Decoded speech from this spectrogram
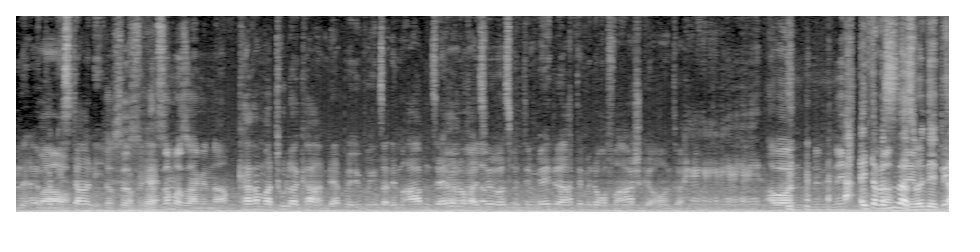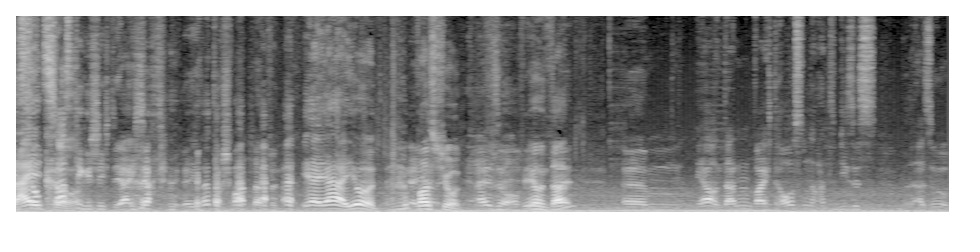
ein äh, Wow. Pakistani. Das, das, Okay. Kannst du nochmal sagen, den Namen? Karamatullah Khan, der hat mir übrigens an dem Abend selber Ja, noch, als wir ja. was mit dem Mädel, hat er mir noch auf den Arsch gehauen. So. Aber nicht. Alter, was ist das für ein nachdem- Die ist so Detail? krass, die Geschichte. Ja, ich dachte, ihr seid doch Schwartlappen. Ja, ja, gut. Passt schon. Also, auf jeden Ja, und Fall. dann? Ähm, ja, und dann war ich draußen und hatte dieses, also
